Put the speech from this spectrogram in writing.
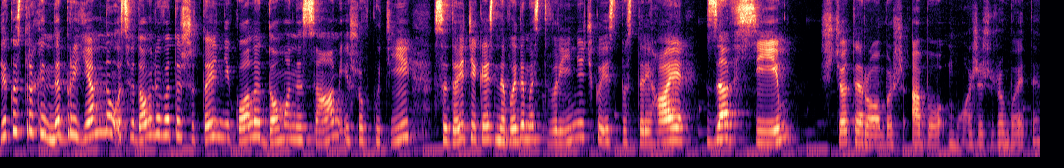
якось трохи неприємно усвідомлювати, що ти ніколи вдома не сам і що в куті сидить якесь невидиме створіннячко і спостерігає за всім, що ти робиш або можеш робити.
